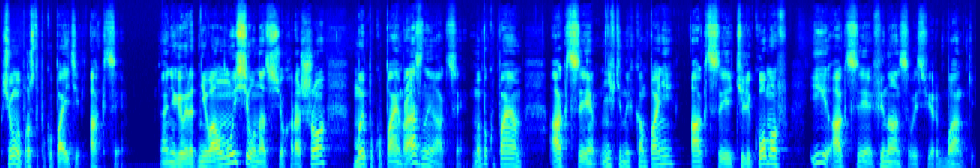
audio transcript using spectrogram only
почему вы просто покупаете акции? Они говорят, не волнуйся, у нас все хорошо, мы покупаем разные акции. Мы покупаем акции нефтяных компаний, акции телекомов и акции финансовой сферы, банки.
